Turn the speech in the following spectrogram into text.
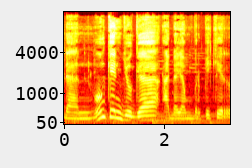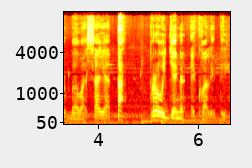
Dan mungkin juga ada yang berpikir bahwa saya tak pro gender equality.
